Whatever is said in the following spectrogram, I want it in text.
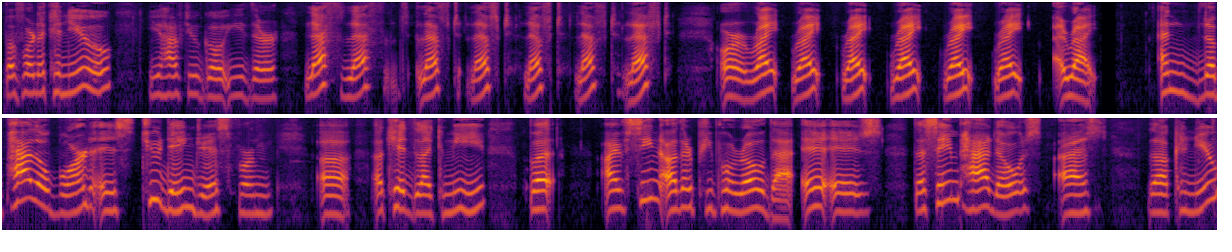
But for the canoe, you have to go either left, left, left, left, left, left, left, or right, right, right, right, right, right, right. And the paddle board is too dangerous for uh, a kid like me, but I've seen other people row that. It is the same paddles as the canoe,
